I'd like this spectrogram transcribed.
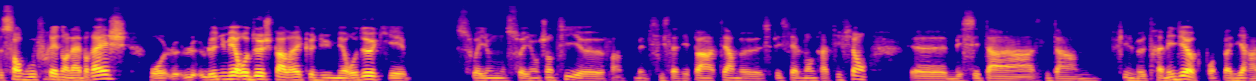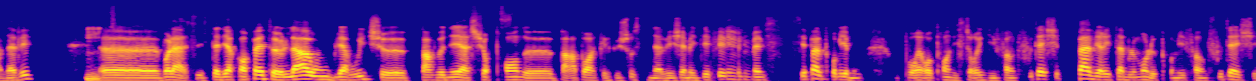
s'engouffrer dans la brèche. Bon, le, numéro 2, je parlerai que du numéro 2, qui est, soyons, soyons gentils, euh, même si ça n'est pas un terme spécialement gratifiant, euh, mais c'est un, un film très médiocre, pour ne pas dire un navet. Mm. Euh, voilà, c'est-à-dire qu'en fait, là où Blair Witch euh, parvenait à surprendre par rapport à quelque chose qui n'avait jamais été fait, même si c'est pas le premier, bon, on pourrait reprendre l'historique du found footage, c'est pas véritablement le premier found footage.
